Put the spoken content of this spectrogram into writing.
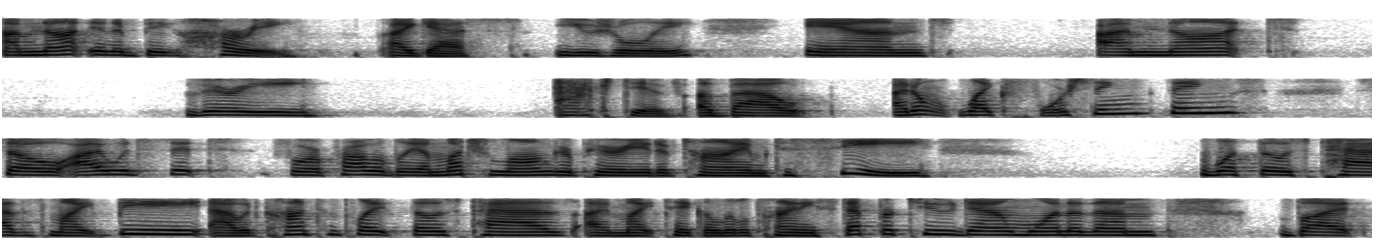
I'm not in a big hurry, I guess usually, and I'm not very active about. I don't like forcing things. So I would sit for probably a much longer period of time to see what those paths might be. I would contemplate those paths. I might take a little tiny step or two down one of them, but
